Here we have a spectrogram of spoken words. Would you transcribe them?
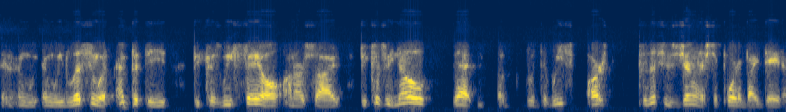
and, and, we, and we listen with empathy because we fail on our side because we know that, uh, that we our positions generally are supported by data.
